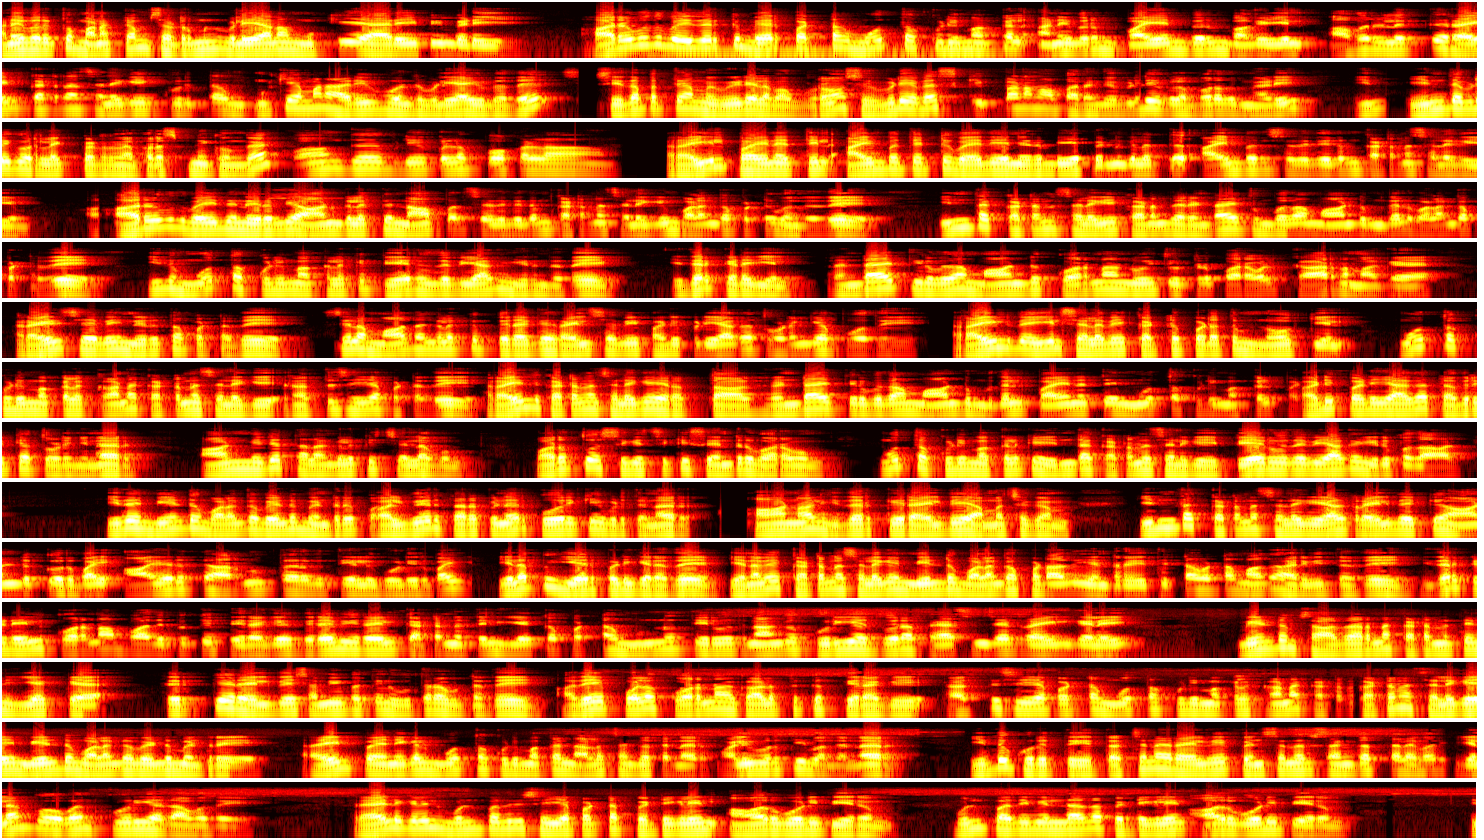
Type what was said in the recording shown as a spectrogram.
அனைவருக்கும் வணக்கம். சற்று முன் வெளியான முக்கிய அறிவிப்பின்படி அறுபது வயதிற்கு மேற்பட்ட மூத்த குடிமக்கள் அனைவரும் பயன்பெறும் வகையில் அவர்களுக்கு ரயில் கட்டண சலுகை குறித்த முக்கியமான அறிவிப்பு ஒன்று வெளியாகியுள்ளது. இதை பத்தி நம்ம வீடியோல பார்க்க ஸோ வீடியோவை ஸ்கிப் பண்ணாம பாருங்க. வீடியோக்குள்ள போறதுக்கு முன்னாடி இந்த- இந்த வீடியோக்கு ஒரு லைக் பட்டனை பிரஸ் பண்ணிக்கோங்க. வாங்க வீடியோக்குள்ள போகலாம். ரயில் பயணத்தில் ஐம்பத்தெட்டு வயதை நிரம்பிய பெண்களுக்கு ஐம்பது சதவீதம் கட்டண சலுகையும் அறுபது வயது நிரம்பிய ஆண்களுக்கு நாற்பது சதவீதம் கட்டண சலுகையும் வழங்கப்பட்டு வந்தது. இந்த கட்டண சலுகை கடந்த இரண்டாயிரத்தி ஒன்பதாம் ஆண்டு முதல் வழங்கப்பட்டது. இது மூத்த குடிமக்களுக்கு பேருதவியாக இருந்தது. இதற்கிடையில் இரண்டாயிரத்தி இருபதாம் ஆண்டு கொரோனா நோய் தொற்று பரவல் காரணமாக ரயில் சேவை நிறுத்தப்பட்டது. சில மாதங்களுக்கு பிறகு ரயில் சேவை படிப்படியாக தொடங்கிய போது ரயில்வேயில் செலவை கட்டுப்படுத்தும் நோக்கில் மூத்த குடிமக்களுக்கான கட்டண சலுகை ரத்து செய்யப்பட்டது. ரயில் கட்டண சலுகை ரத்தால் இரண்டாயிரத்தி இருபதாம் ஆண்டு முதல் பயணத்தை மூத்த குடிமக்கள் படிப்படியாக தவிர்க்க தொடங்கினர். ஆன்மீக தலங்களுக்கு செல்லவும் மருத்துவ சிகிச்சைக்கு சென்று வரவும் மூத்த குடிமக்களுக்கு இந்த கட்டண சலுகை பேருதவியாக இருப்பதால் இதை மீண்டும் வழங்க வேண்டும் என்று பல்வேறு தரப்பினர் கோரிக்கை விடுத்தனர். ஆனால் இதற்கு ரயில்வே அமைச்சகம் இந்த கட்டண சலுகையால் ரயில்வேக்கு ஆண்டுக்கு ரூபாய் ஆயிரத்தி அறுநூத்தி அறுபத்தி ஏழு கோடி ரூபாய் இழப்பு ஏற்படுகிறது. எனவே கட்டண சலுகை மீண்டும் வழங்கப்படாது என்று திட்டவட்டமாக அறிவித்தது. இதற்கிடையில் கொரோனா பாதிப்புக்கு பிறகு விரைவு ரயில் கட்டணத்தில் இயக்கப்பட்ட முன்னூத்தி இருபத்தி நான்கு குறுகிய தூர பேசஞ்சர் ரயில்களை மீண்டும் சாதாரண கட்டணத்தில் இயக்க தெற்கு ரயில்வே சமீபத்தில் உத்தரவிட்டது. அதே போல கொரோனா காலத்துக்கு பிறகு ரத்து செய்யப்பட்ட மூத்த குடிமக்களுக்கான கட்டண கட்டண சலுகையை மீண்டும் வழங்க வேண்டும் என்று ரயில் பயணிகள் மூத்த குடிமக்கள் நல சங்கத்தினர் வலியுறுத்தி வந்தனர். இது குறித்து தட்சண ரயில்வே பென்ஷனர் சங்க தலைவர் இளங்கோவன் கூறியதாவது ரயில்களில் முன்பதிவு செய்யப்பட்ட பெட்டிகளில் ஆறு கோடி பேரும் முன்பதிவில்லாத பெட்டிகளில் ஆறு கோடி பேரும்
